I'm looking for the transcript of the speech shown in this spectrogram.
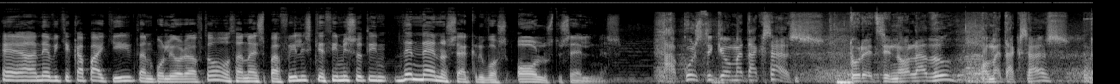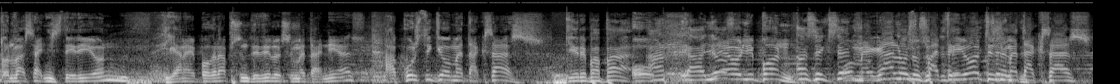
ε, ανέβηκε καπάκι, ήταν πολύ ωραίο αυτό, ο Θανάσης Παφίλης και θύμισε ότι δεν ένωσε ακριβώς όλους τους Έλληνες. Ακούστηκε ο μεταξάς του Ρετσινόλαδου, ο μεταξάς των βασανιστήριων για να υπογράψουν τη δήλωση μετανοίας. Ακούστηκε ο μεταξάς. Κύριε Παπά, ο... αν, αλλιώς, Λέω λοιπόν, ο μεγάλος πατριώτης μεταξάς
